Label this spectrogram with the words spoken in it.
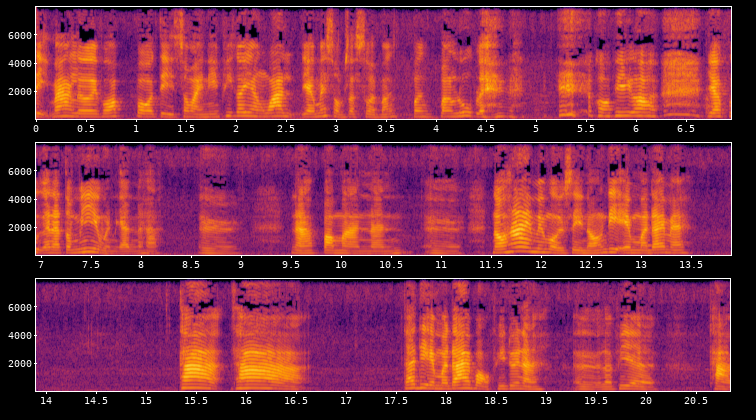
ติมากเลย เพราะปกติสมัยนี้พี่ก็ยังวาดยังไม่สมสัดส่วนบางบางบางรูปเลย เพราะพี่ก็ยังฝึกอนาโตมีเหมือนกันนะคะ เออ นะประมาณนั้น เออ น้องให้ไม่หมดสิน้อง DM มาได้ไหมถ้าถ้า ถ้า DM มาได้บอกพี่ด้วยนะ เออ แล้วพี่จะถาม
